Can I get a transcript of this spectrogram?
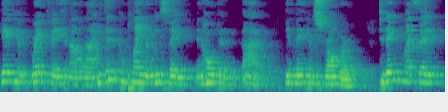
gave him great faith in Adonai. He didn't complain and lose faith and hope in God. It made him stronger. Today we might say,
